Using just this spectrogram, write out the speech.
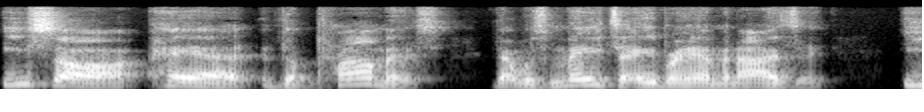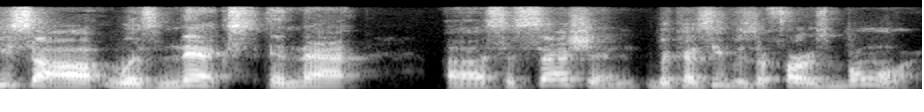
Esau had the promise that was made to Abraham and Isaac. Esau was next in that uh, succession because he was the firstborn.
